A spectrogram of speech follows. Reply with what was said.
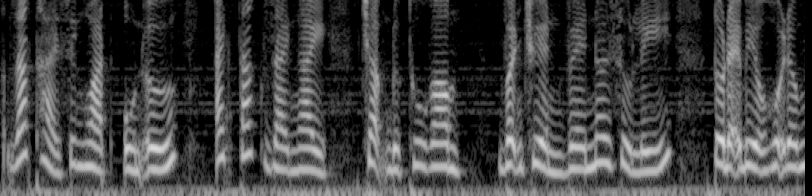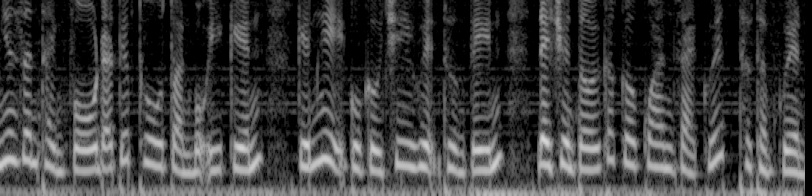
rác thải sinh hoạt ùn ứ, ách tắc dài ngày, chậm được thu gom, vận chuyển về nơi xử lý. Tổ đại biểu Hội đồng nhân dân thành phố đã tiếp thu toàn bộ ý kiến, kiến nghị của cử tri huyện Thường Tín để chuyển tới các cơ quan giải quyết theo thẩm quyền.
